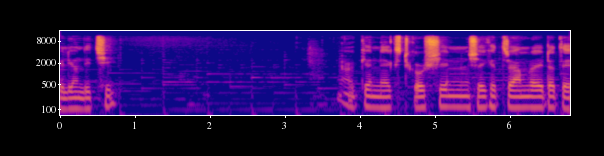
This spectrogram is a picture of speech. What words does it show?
billion দিচ্ছি। ওকে নেক্সট কোশ্চেন সেই ক্ষেত্রে আমরা এটাতে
